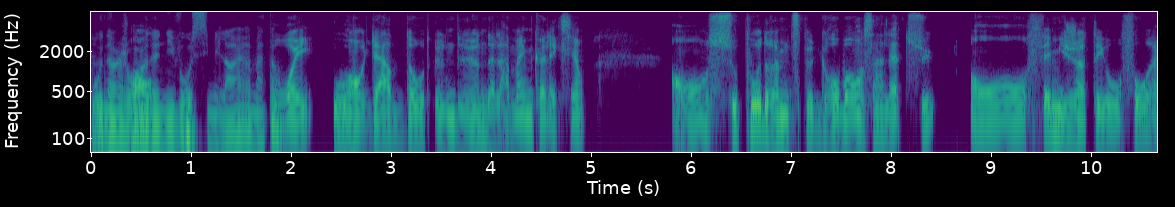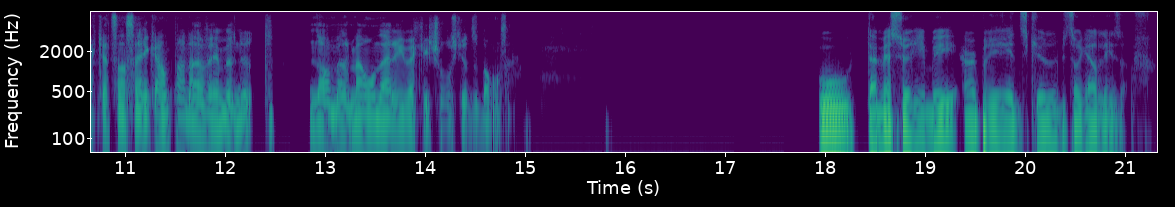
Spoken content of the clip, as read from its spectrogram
Ou d'un joueur On- de niveau similaire, mettons. Oui, ou on regarde d'autres une de une de la même collection. On saupoudre un petit peu de gros bon sens là-dessus. On fait mijoter au four à 450 pendant 20 minutes. Normalement, on arrive à quelque chose qui a du bon sens. Ou tu mets sur eBay un prix ridicule puis tu regardes les offres.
